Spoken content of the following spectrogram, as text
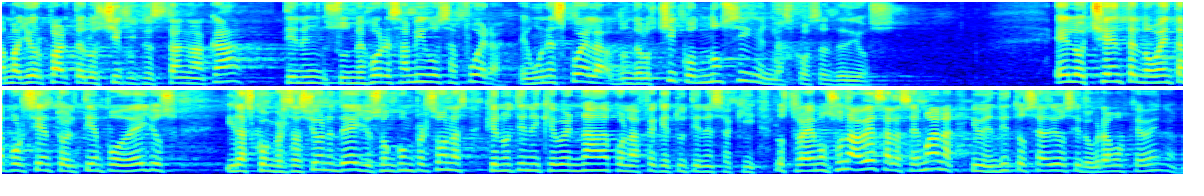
La mayor parte de los chicos que están acá tienen sus mejores amigos afuera, en una escuela donde los chicos no siguen las cosas de Dios. El 80, el 90% del tiempo de ellos y las conversaciones de ellos son con personas que no tienen que ver nada con la fe que tú tienes aquí. Los traemos una vez a la semana y bendito sea Dios si logramos que vengan.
